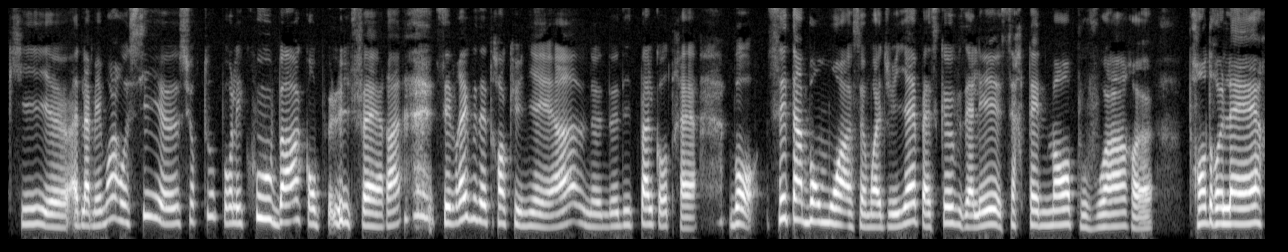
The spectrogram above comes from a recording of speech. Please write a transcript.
qui euh, a de la mémoire aussi euh, surtout pour les coups bas qu'on peut lui faire. Hein. C'est vrai que vous êtes rancunier, hein, ne, dites pas le contraire. Bon, c'est un bon mois ce mois de juillet parce que vous allez certainement pouvoir prendre l'air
